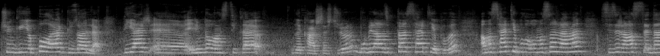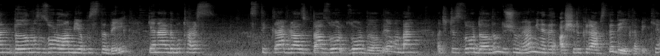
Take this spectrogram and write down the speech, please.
Çünkü yapı olarak güzeller. Diğer e, elimde olan sticklerle karşılaştırıyorum. Bu birazcık daha sert yapılı. Ama sert yapılı olmasına rağmen sizi rahatsız eden, dağılması zor olan bir yapısı da değil. Genelde bu tarz stickler birazcık daha zor zor dağılıyor ama ben açıkçası zor dağıldığını düşünmüyorum. Yine de aşırı kremsi de değil tabii ki.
